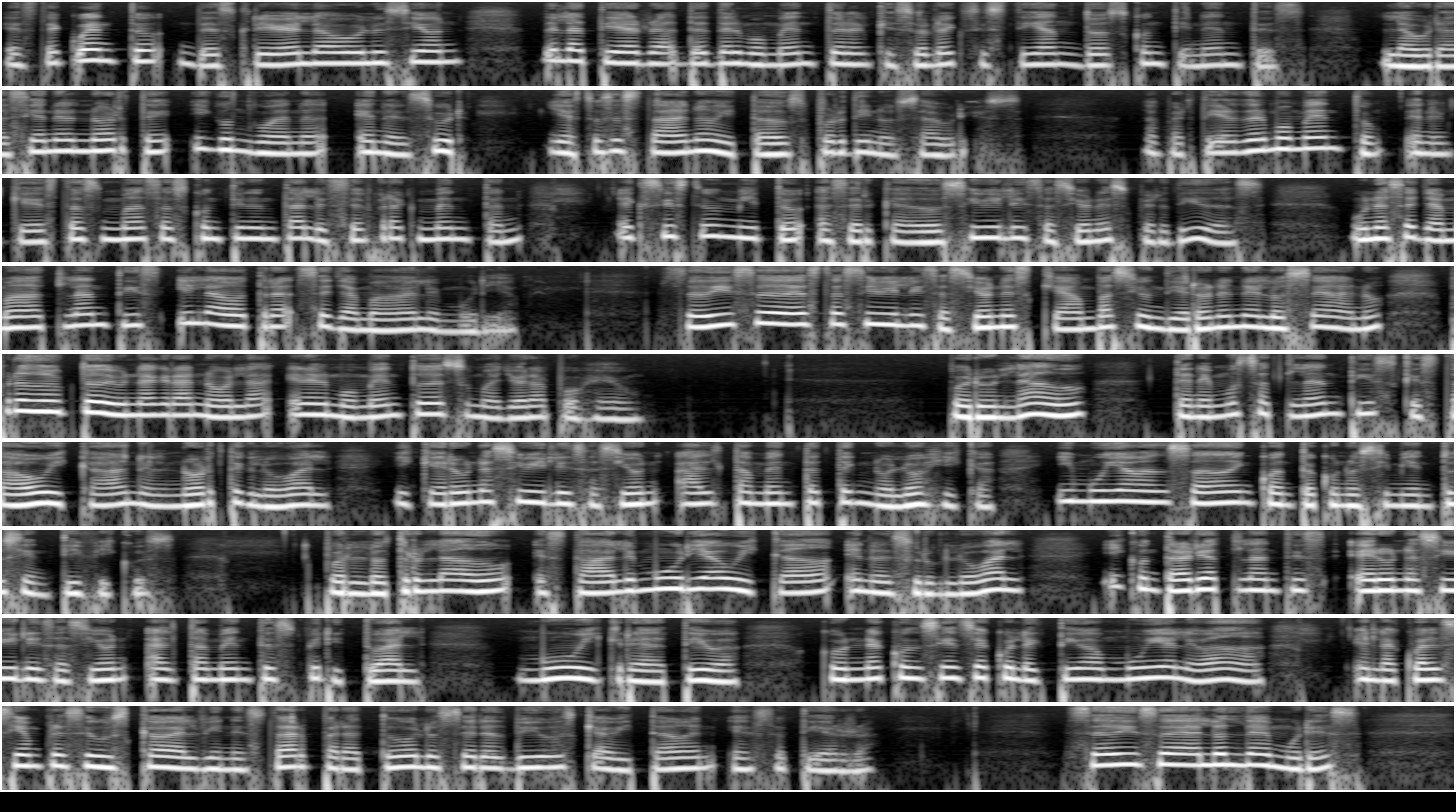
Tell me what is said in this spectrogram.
Este cuento describe la evolución de la Tierra desde el momento en el que solo existían dos continentes, Laurasia en el norte y Gondwana en el sur, y estos estaban habitados por dinosaurios. A partir del momento en el que estas masas continentales se fragmentan, existe un mito acerca de dos civilizaciones perdidas. Una se llamaba Atlantis y la otra se llamaba Lemuria. Se dice de estas civilizaciones que ambas se hundieron en el océano producto de una gran ola en el momento de su mayor apogeo. Por un lado, tenemos Atlantis, que estaba ubicada en el norte global y que era una civilización altamente tecnológica y muy avanzada en cuanto a conocimientos científicos. Por el otro lado estaba Lemuria, ubicada en el sur global, y contrario a Atlantis, era una civilización altamente espiritual, muy creativa, con una conciencia colectiva muy elevada, en la cual siempre se buscaba el bienestar para todos los seres vivos que habitaban esta tierra. Se dice de los lémures,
